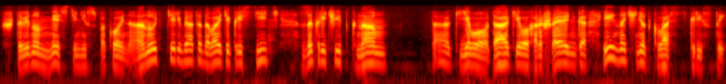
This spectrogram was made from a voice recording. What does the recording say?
что вином мести неспокойно. «А ну-те, ребята, давайте крестить!» — закричит к нам. Так его, так его хорошенько, и начнет класть кресты.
